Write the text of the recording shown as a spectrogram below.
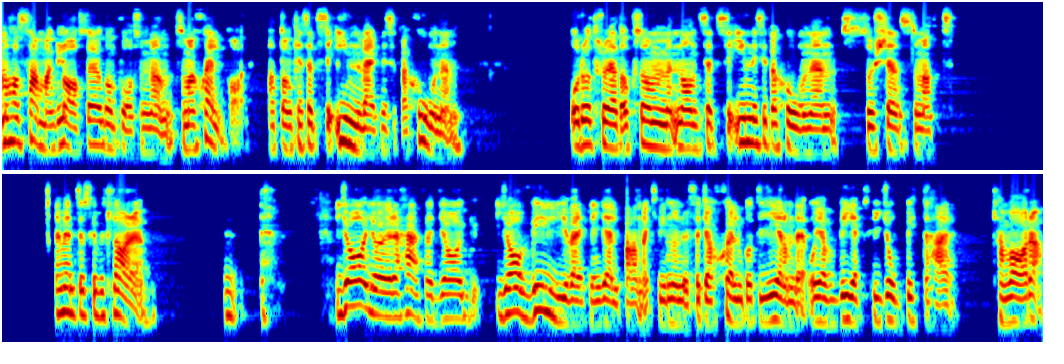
man har samma glasögon på som man, som man själv har. Att de kan sätta sig in verkligen i situationen. Och då tror jag att också om någon sätter sig in i situationen så känns det som att... Jag vet inte hur jag ska förklara det. Jag gör ju det här för att jag, jag vill ju verkligen hjälpa andra kvinnor nu för att jag har själv gått igenom det och jag vet hur jobbigt det här kan vara.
